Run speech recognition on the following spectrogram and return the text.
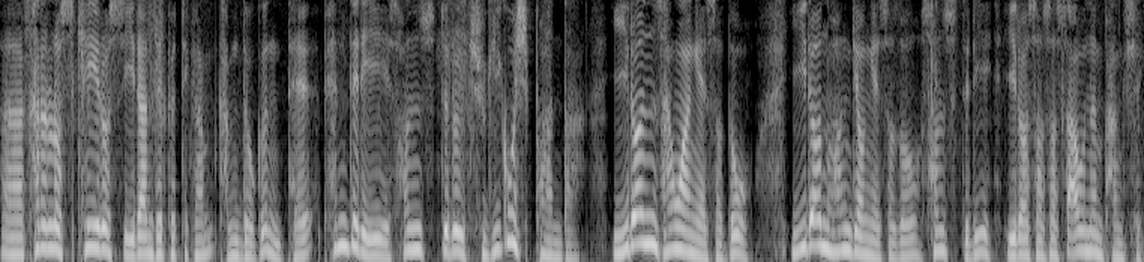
아, 카를로스 케이로스 이란 대표팀 감독은 대, 팬들이 선수들을 죽이고 싶어 한다. 이런 상황에서도 이런 환경에서도 선수들이 일어서서 싸우는 방식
